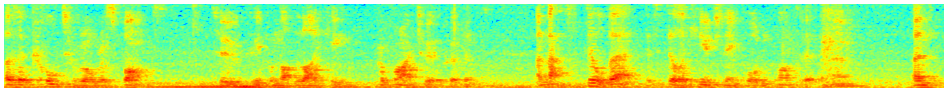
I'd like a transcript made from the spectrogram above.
as a cultural response to people not liking proprietary equivalents. And that's still there. It's still a hugely important part of it. Um, and,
